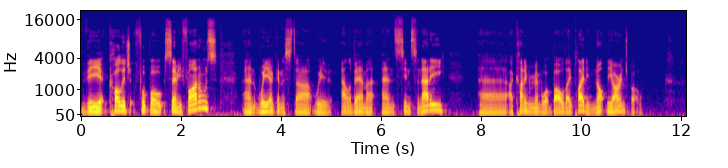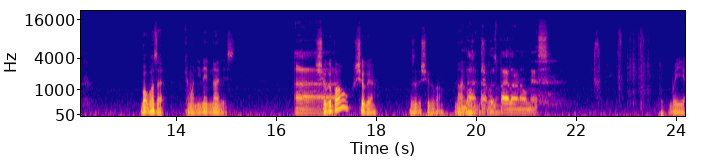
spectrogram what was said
the college football semi-finals, and we are going to start with Alabama and Cincinnati. Uh, I can't even remember what bowl they played in. Not the Orange Bowl. What was it? Come on, you need to know this. Uh, Sugar Bowl? Sugar. Was it the Sugar Bowl? No, no, that was Bowl. Baylor and Ole Miss. We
